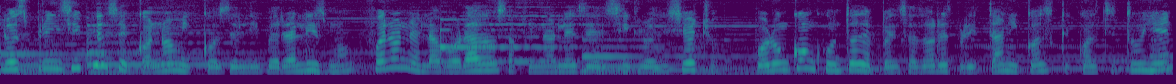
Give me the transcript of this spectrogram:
Los principios económicos del liberalismo fueron elaborados a finales del siglo XVIII por un conjunto de pensadores británicos que constituyen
